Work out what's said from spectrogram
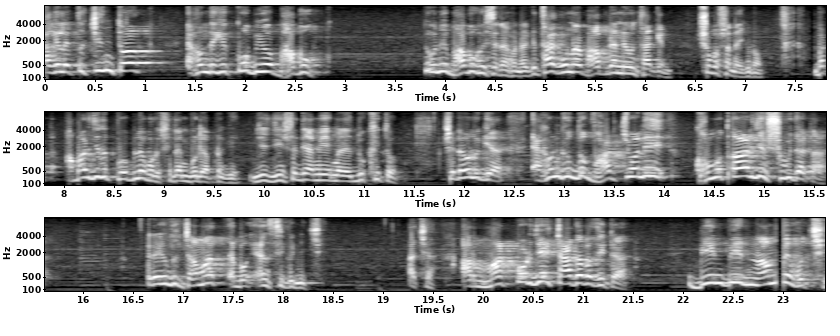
আগে তো চিন্তক, এখন দেখি কবি ও ভাবুক। তো উনি ভাবুক হয়েছেন এখন আর কি। থাক, ওনার ভাবনা নিয়ে উনি থাকেন। সমস্যা নাই, কোনো। বাট আমার যেটা প্রবলেম হলো, সেটা আমি বলি আপনাকে, যে জিনিসটা নিয়ে আমি মানে দুঃখিত, সেটা হলো গিয়া, এখন কিন্তু ভার্চুয়ালি ক্ষমতার যে সুবিধাটা, এটা কিন্তু জামাত এবং এনসিপি নিচ্ছে। আচ্ছা আর মাঠ পর্যায়ে চাঁদাবাজিটা বিএনপির নামে হচ্ছে।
